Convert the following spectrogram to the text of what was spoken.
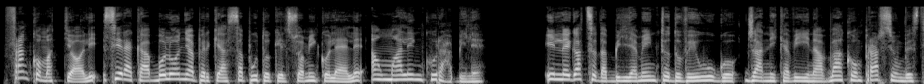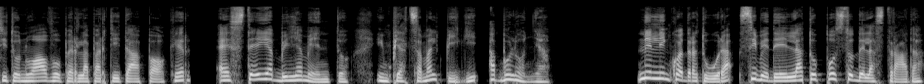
Franco Mattioli si reca a Bologna perché ha saputo che il suo amico Lele ha un male incurabile. Il negozio d'abbigliamento dove Ugo, Gianni Cavina, va a comprarsi un vestito nuovo per la partita a poker è Stay Abbigliamento, in piazza Malpighi, a Bologna. Nell'inquadratura si vede il lato opposto della strada,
